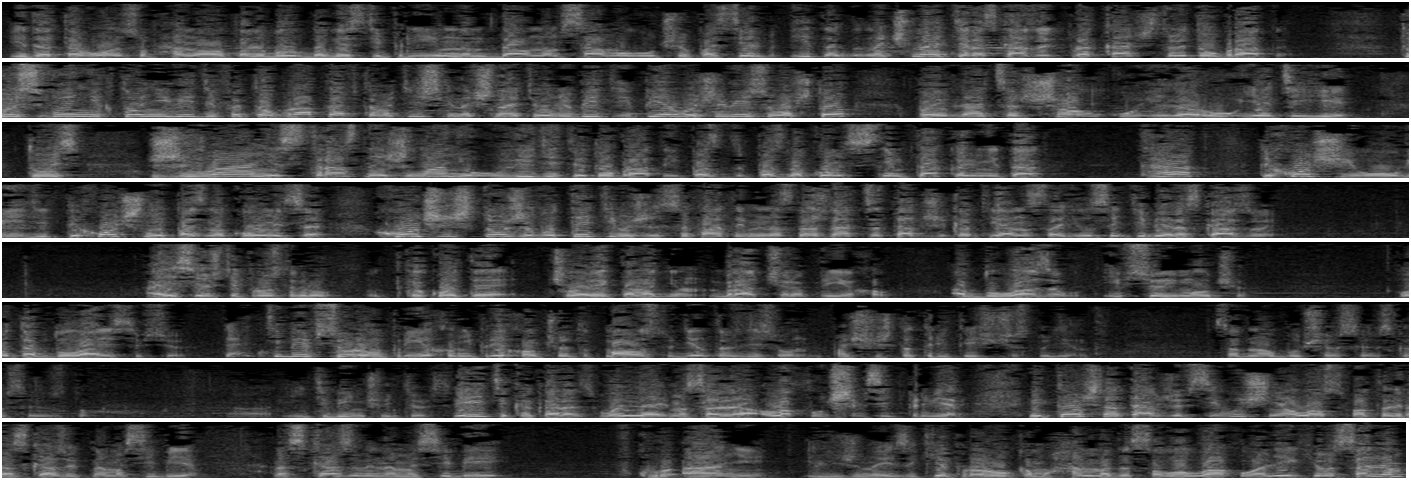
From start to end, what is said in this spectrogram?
И до того он, субхану был гостеприимным, дал нам самую лучшую постель. И тогда начинаете рассказывать про качество этого брата. То есть вы, никто не видев этого брата, автоматически начинаете его любить. И первая же вещь у вас что? Появляется шауку или руятиги. То есть желание, страстное желание увидеть этого брата и познакомиться с ним так или не так. Так, ты хочешь его увидеть, ты хочешь с ним познакомиться, хочешь тоже вот этими же сифатами наслаждаться так же, как я насладился тебе рассказывая. А если я же тебе просто говорю, вот какой-то человек там один, брат вчера приехал, Абдулла зовут, и все, и молчу. Вот Абдулла, если все. Да, тебе все равно, приехал, не приехал, что тут мало студентов, здесь он почти что три тысячи студентов с одного бывшего Советского Союза только. А, и тебе ничего не интересует. Видите, какая разница? Валляй масаля. Аллах лучше, чем все эти примеры. И точно так же Всевышний Аллах смотрели, рассказывает нам о себе. Рассказывая нам о себе в Коране или же на языке пророка Мухаммада, саллаллаху алейхи вассалям,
